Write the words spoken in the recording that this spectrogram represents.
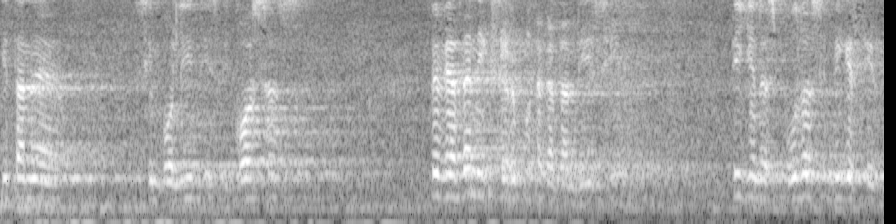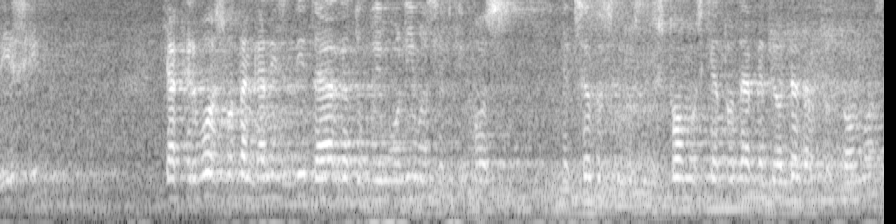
ήταν συμπολίτης δικός σας, βέβαια δεν ήξερε πού θα καταντήσει, πήγαινε σπούδασε, πήγε στη Δύση. Και ακριβώς όταν κανείς δει τα έργα του που η μονή μας ευτυχώς εξέδωσε τους τρεις τόμους και τότε έπεται ο τέταρτος τόμος.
